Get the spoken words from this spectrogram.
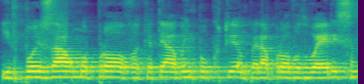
e depois há uma prova que até há bem pouco tempo era a prova do Harrison,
